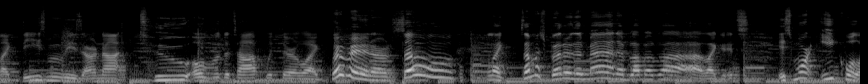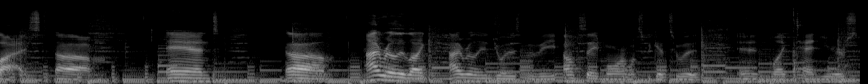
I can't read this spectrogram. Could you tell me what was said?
like these movies are not too over the top with their like women are so like so much better than men and blah blah blah. Like it's it's more equalized. Um, and um, I really like I really enjoy this movie. I'll say more once we get to it in like ten years.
